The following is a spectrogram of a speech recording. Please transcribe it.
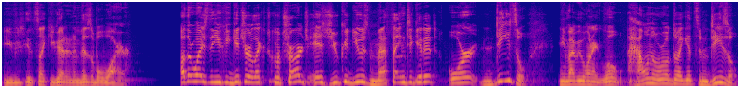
You, it's like you got an invisible wire. Other ways that you can get your electrical charge is you could use methane to get it or diesel. You might be wondering, well, how in the world do I get some diesel?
